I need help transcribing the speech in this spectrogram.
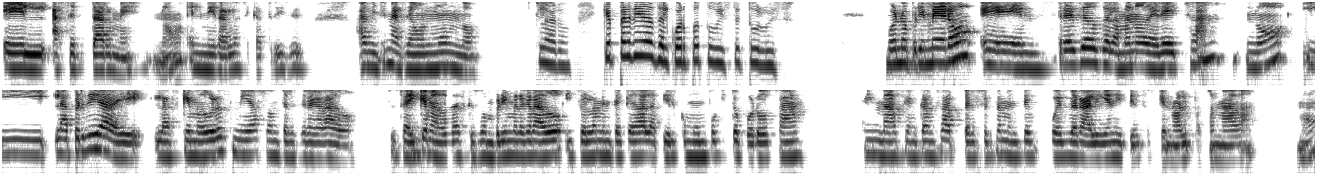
El aceptarme, ¿no? El mirar las cicatrices, a mí se me hacía un mundo. Claro. ¿Qué pérdidas del cuerpo tuviste tú, Luisa? Bueno, primero, em, tres dedos de la mano derecha, ¿no? Y la pérdida de las quemaduras mías son tercer grado. Entonces hay quemaduras que son primer grado y solamente queda la piel como un poquito porosa y más se alcanza perfectamente, puedes ver a alguien y piensas que no le pasó nada, ¿no?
